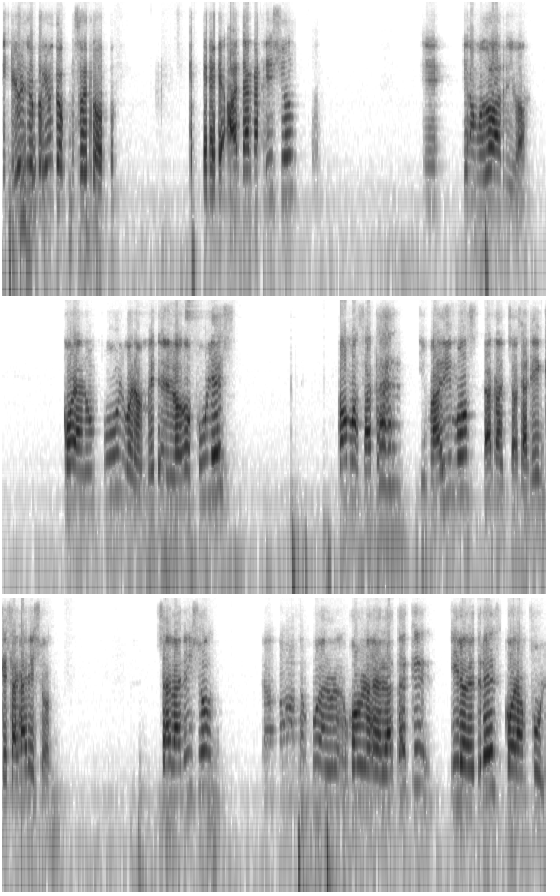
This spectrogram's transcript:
El último minuto pasó de todo. Eh, atacan ellos. Eh, íbamos dos arriba. Cobran un full, bueno, meten los dos fulles. Vamos a sacar, invadimos la cancha. O sea, tienen que sacar ellos. Sacan ellos, la pasan, juegan, juegan el ataque, tiro de tres, cobran full.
